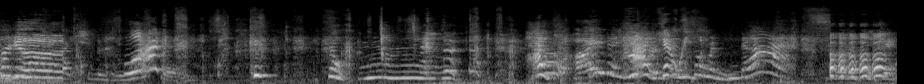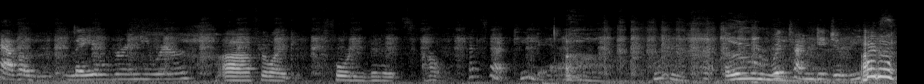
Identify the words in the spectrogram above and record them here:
over here. What? no. Hi, Ida, you How can we? so nuts. Did you have a layover anywhere? Uh, for like 40 minutes. Oh, that's not too bad. Oh. Mm -mm. oh. What time did you leave? Ida.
